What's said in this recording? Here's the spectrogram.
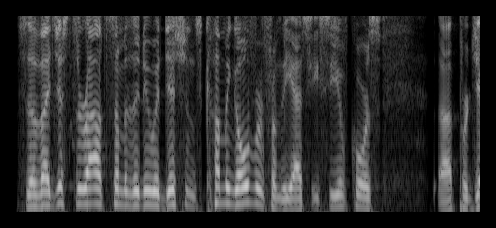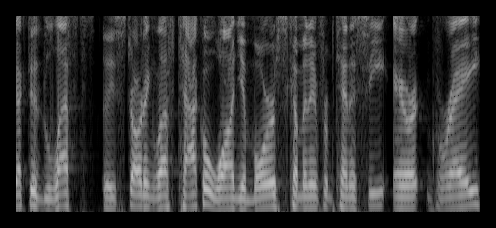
So if I just threw out some of the new additions coming over from the SEC, of course, uh, projected left uh, starting left tackle Wanya Morris coming in from Tennessee. Eric Gray,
